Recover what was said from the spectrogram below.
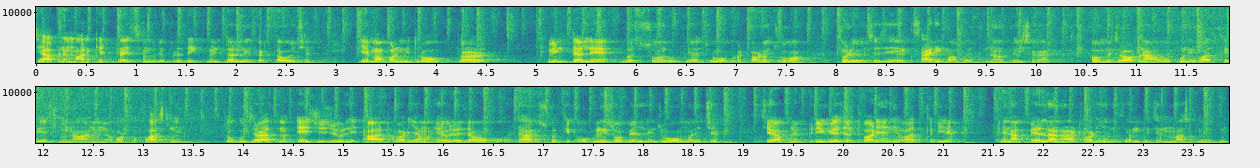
જે આપણે માર્કેટ પ્રાઇસ સમરી પ્રતિ ક્વિન્ટલની કરતા હોય છે. એમાં પણ મિત્રો ક્વિન્ટલે બસો રૂપિયા જેવો ઘટાડો જોવા મળ્યો છે, જે એક સારી બાબત ન કહી શકાય. હવે મિત્રો આપણે આવકોની વાત કરીએ, જૂના અને નવા કપાસની. તો ગુજરાતમાં એઝ યુઝ્યુઅલી આ અઠવાડિયામાં એવરેજ આવકો અઢારસોથી ઓગણીસો બેલની જોવા મળી છે. જે આપણે પ્રીવિયસ અઠવાડિયાની વાત કરીએ, એના પહેલાંના અઠવાડિયાની કેમ કે જન્માષ્ટમી હતું.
